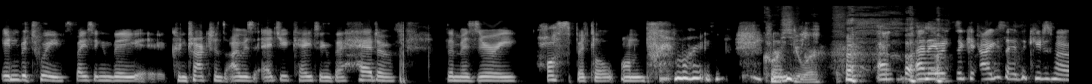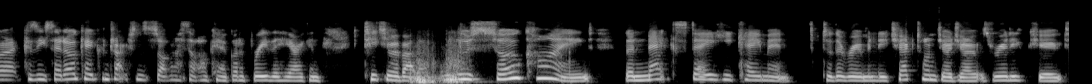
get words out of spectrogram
in between spacing the contractions, I was educating the head of the Missouri hospital on Premarin. Of course and, you were. and, and, it was, the, I say, the cutest moment because he said, okay, contractions stop. And I thought, okay, I've got a breather here. I can teach him about that. And he was so kind. The next day he came in to the room and he checked on Jojo. It was really cute.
